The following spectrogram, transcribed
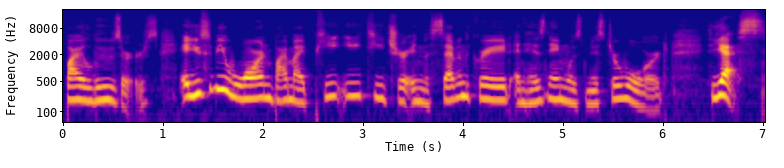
by losers. It used to be worn by my PE teacher in the 7th grade and his name was Mr. Ward. Yes.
